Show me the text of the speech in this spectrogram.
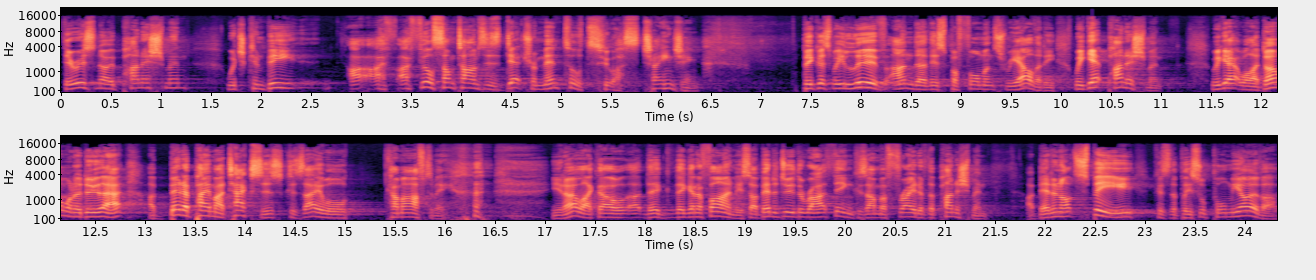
There is no punishment, which can be, I, I feel sometimes is detrimental to us changing because we live under this performance reality. We get punishment. We get, well, I don't want to do that. I better pay my taxes because they will come after me. you know, like they'll, uh, they're, they're going to find me. So I better do the right thing because I'm afraid of the punishment. I better not speed because the police will pull me over.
